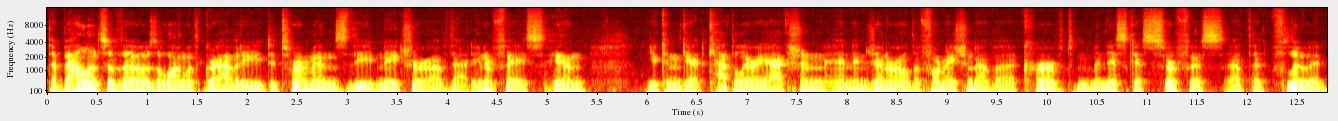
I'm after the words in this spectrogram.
the balance of those along with gravity determines the nature of that interface. And you can get capillary action and in general the formation of a curved meniscus surface at the fluid.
